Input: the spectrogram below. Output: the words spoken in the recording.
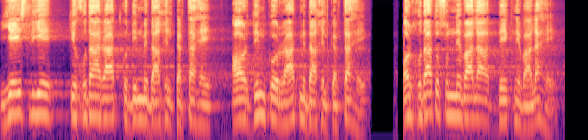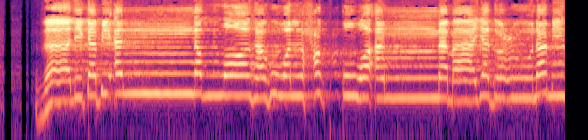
یہ اس لیے کہ خدا رات کو دن میں داخل کرتا ہے اور دن کو رات میں داخل کرتا ہے اور خدا تو سننے والا دیکھنے والا ہے۔ ذلك بأن الله هو الحق وأن ما يدعون من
